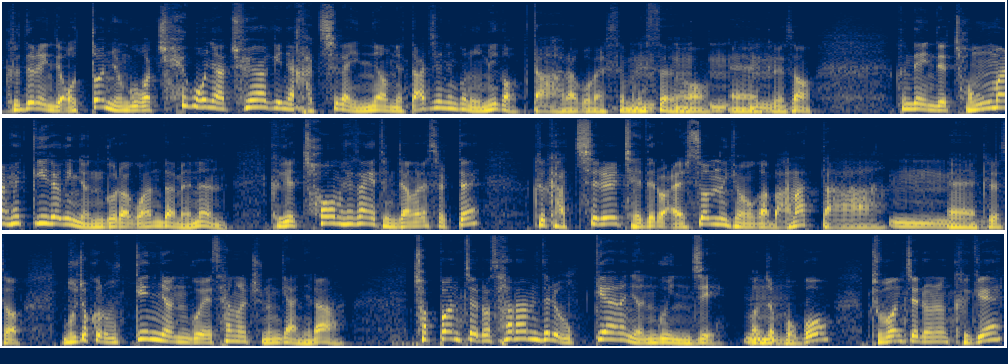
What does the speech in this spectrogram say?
그들은 이제 어떤 연구가 최고냐 최악이냐 가치가 있냐 없냐 따지는 건 의미가 없다라고 말씀을 음, 했어요. 음, 음, 음, 네, 그래서 근데 이제 정말 획기적인 연구라고 한다면은 그게 처음 세상에 등장을 했을 때 그 가치를 제대로 알 수 없는 경우가 많았다. 음. 네, 그래서 무조건 웃긴 연구에 상을 주는 게 아니라 첫 번째로 사람들을 웃게 하는 연구인지 먼저 음. 보고 두 번째로는 그게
